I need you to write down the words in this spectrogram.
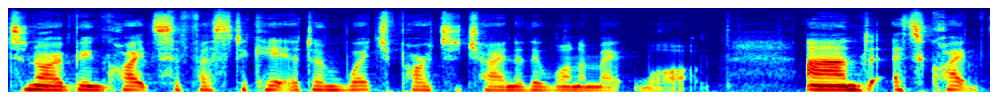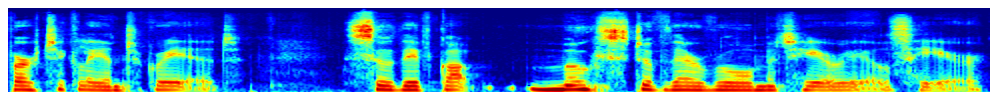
to now being quite sophisticated in which parts of China they want to make what, and it's quite vertically integrated. So they've got most of their raw materials here,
